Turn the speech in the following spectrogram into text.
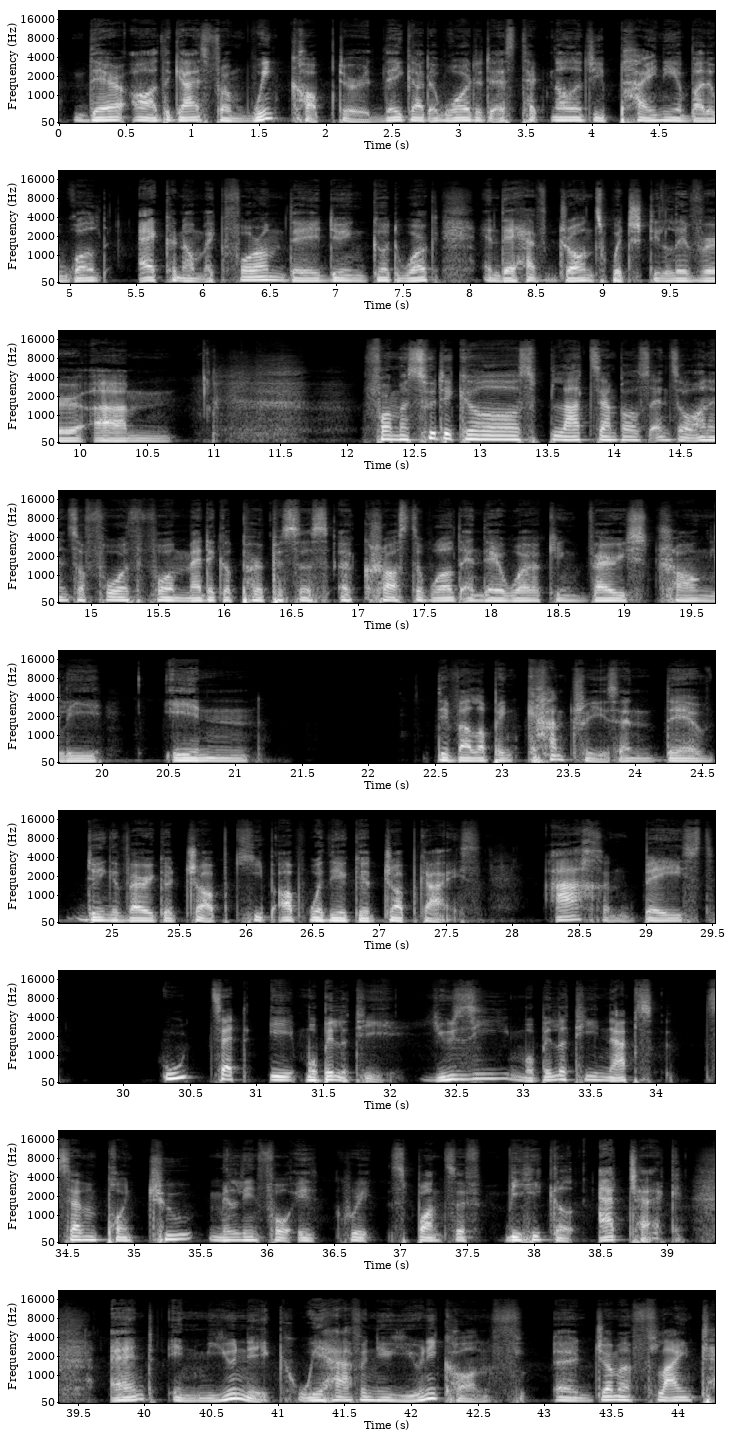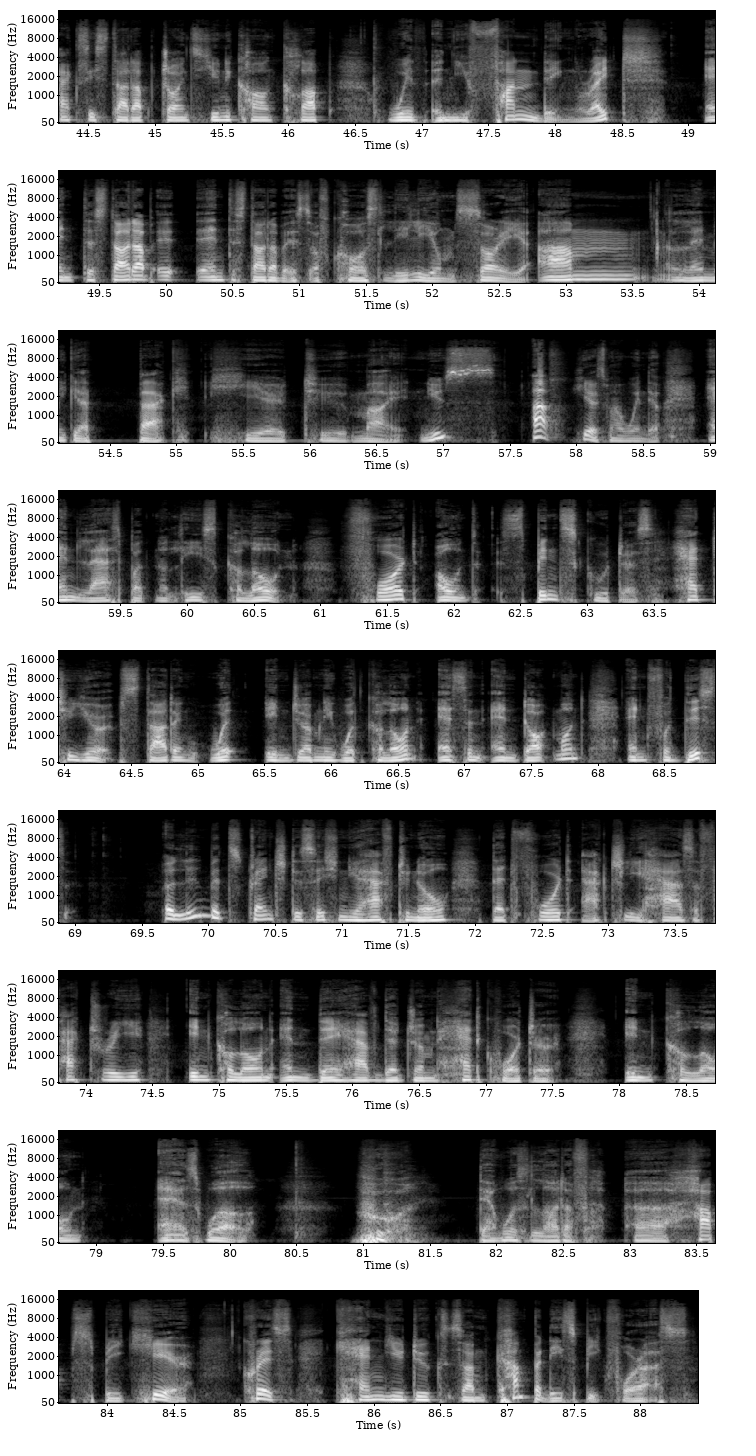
there are the guys from Wingcopter. They got awarded as technology pioneer by the World Economic Forum. They're doing good work and they have drones which deliver um, pharmaceuticals, blood samples, and so on and so forth for medical purposes across the world. And they're working very strongly in developing countries and they're doing a very good job. Keep up with your good job, guys. Aachen based UZE Mobility. UZE Mobility naps 7.2 million for a responsive vehicle attack. And in Munich, we have a new unicorn. A German flying taxi startup joins Unicorn Club with a new funding, right? And the startup and the startup is of course Lilium. Sorry. Um let me get back here to my news. Ah, here's my window. And last but not least, Cologne. Ford owned spin scooters head to Europe, starting with in Germany with Cologne, Essen, and Dortmund. And for this a little bit strange decision, you have to know that Ford actually has a factory in Cologne and they have their German headquarter in Cologne as well. Whew, there was a lot of uh, hub speak here. Chris, can you do some company speak for us?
